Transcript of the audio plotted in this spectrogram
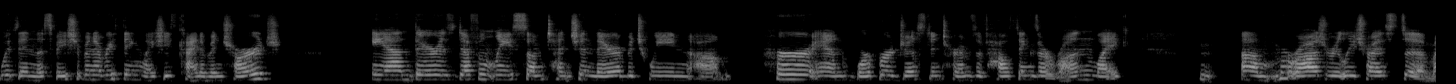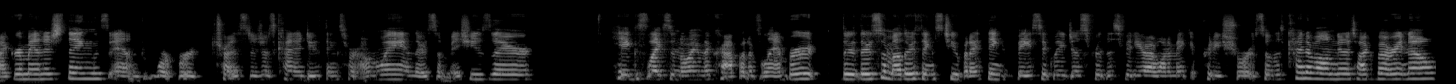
within the spaceship and everything. Like, she's kind of in charge and there is definitely some tension there between um, her and Warper just in terms of how things are run. Like, um, Mirage really tries to micromanage things, and Warper tries to just kind of do things her own way, and there's some issues there. Higgs likes annoying the crap out of Lambert. There, there's some other things too, but I think basically just for this video I want to make it pretty short. So that's kind of all I'm going to talk about right now.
